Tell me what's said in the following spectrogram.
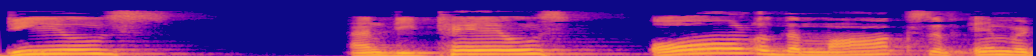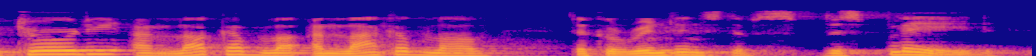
deals and details all of the marks of immaturity and lack of, lo- and lack of love the Corinthians dis- displayed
